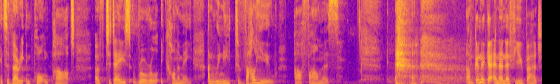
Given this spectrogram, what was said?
It's a very important part of today's rural economy, and we need to value our farmers. I'm going to get an NFU badge.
